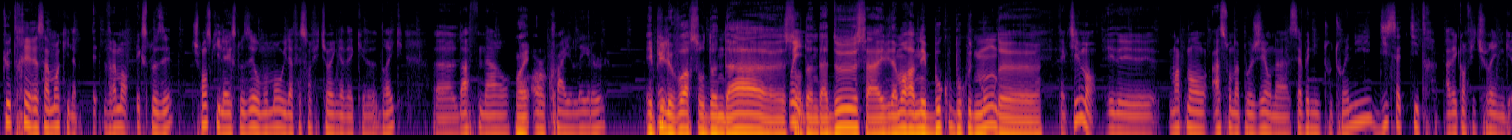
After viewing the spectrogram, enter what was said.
que très récemment qu'il a vraiment explosé. Je pense qu'il a explosé au moment où il a fait son featuring avec euh, Drake. Euh, Laugh Now Ouais. or Cry Later. Et puis Oui. le voir sur Donda, euh, sur Oui. Donda 2, ça a évidemment ramené beaucoup beaucoup de monde. euh, Effectivement. Et euh, maintenant, à son apogée, on a 7220, 17 titres avec en featuring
